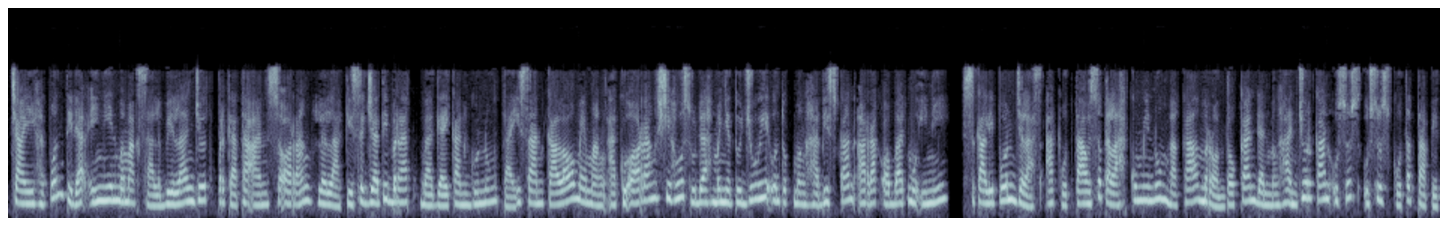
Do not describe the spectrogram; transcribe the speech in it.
Cai He pun tidak ingin memaksa lebih lanjut perkataan seorang lelaki sejati berat bagaikan gunung Taisan kalau memang aku orang Shihu sudah menyetujui untuk menghabiskan arak obatmu ini, Sekalipun jelas aku tahu setelah ku minum bakal merontokkan dan menghancurkan usus-ususku tetapi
